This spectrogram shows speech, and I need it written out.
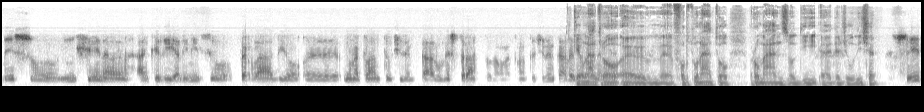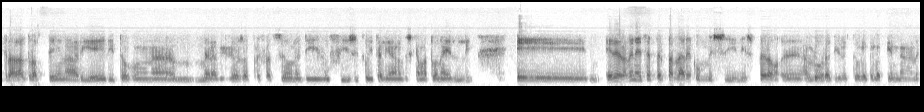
messo in scena anche lì all'inizio per radio eh, un Atlante occidentale, un estratto da un Atlante occidentale. che è un altro ehm, fortunato romanzo di, eh, del giudice. Sì, tra l'altro appena riedito con una meravigliosa prefazione di un fisico italiano che si chiama Tonelli e, ed era a Venezia per parlare con Messinis, però eh, allora direttore della Biennale.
